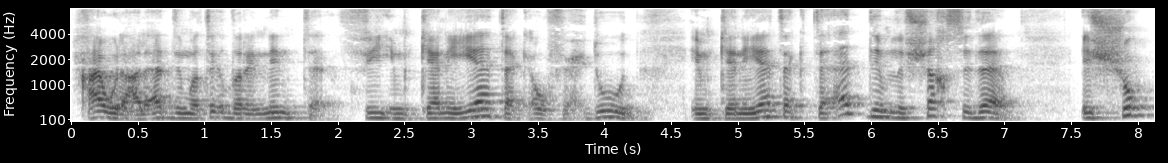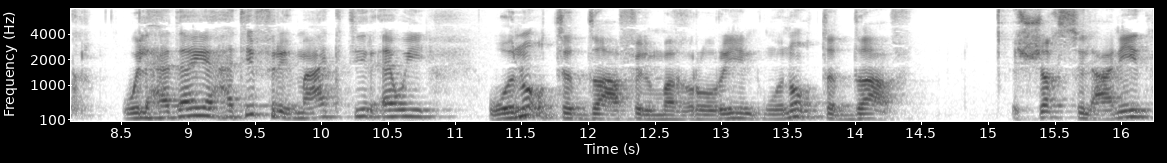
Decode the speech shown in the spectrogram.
حاول على قد ما تقدر إن أنت في إمكانياتك أو في حدود إمكانياتك تقدم للشخص ده الشكر والهدايا هتفرق معاه كتير قوي ونقطة ضعف المغرورين ونقطة ضعف الشخص العنيد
